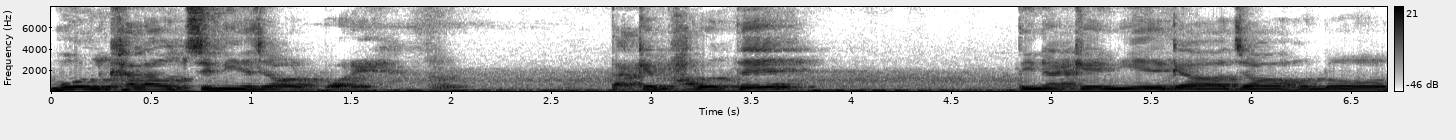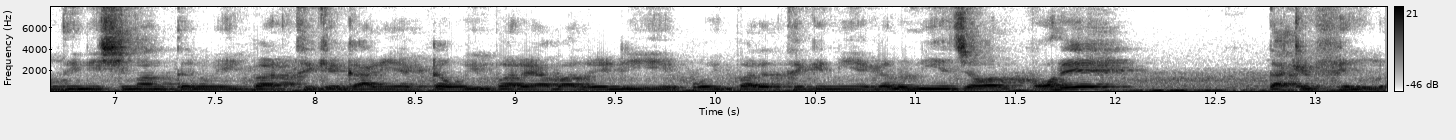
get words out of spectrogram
মূল খেলা হচ্ছে নিয়ে যাওয়ার পরে। তাকে ভারতে তিনাকে নিয়ে যাওয়া যাওয়া হলো। তিনি সীমান্তের ওই পার থেকে গাড়ি একটা ওই পারে আবার রেডি ওই পারে থেকে নিয়ে গেল। নিয়ে যাওয়ার পরে তাকে ফেলল।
